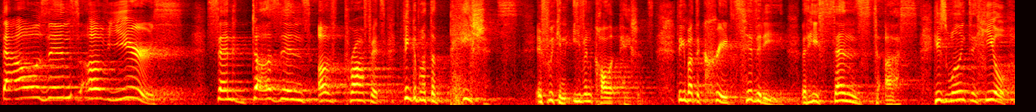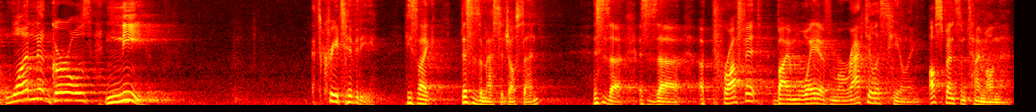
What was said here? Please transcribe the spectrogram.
thousands of years, send dozens of prophets, think about the patience if we can even call it patience. Think about the creativity that he sends to us. He's willing to heal one girl's knee. That's creativity. He's like, this is a message I'll send. This is a, this is a, a prophet by way of miraculous healing. I'll spend some time on that.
